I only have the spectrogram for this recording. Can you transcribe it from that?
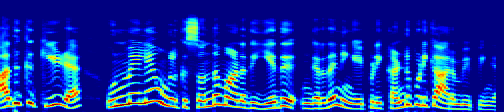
அதுக்கு கீழே உண்மையிலே உங்களுக்கு சொந்தமானது எதுங்கிறத நீங்க இப்படி கண்டுபிடிக்க ஆரம்பிப்பீங்க.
